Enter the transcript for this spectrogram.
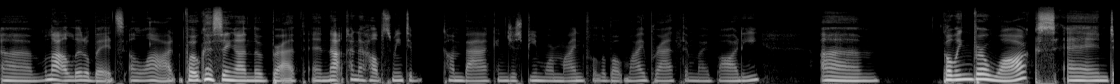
Um, well, not a little bit, it's a lot focusing on the breath. And that kind of helps me to come back and just be more mindful about my breath and my body. Um, going for walks and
